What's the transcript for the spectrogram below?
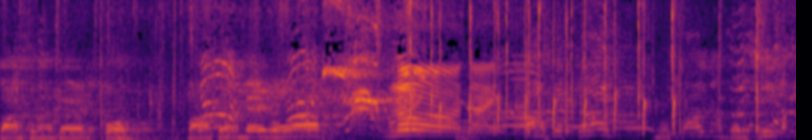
Pass to number 4. Pass to number 1. No, nice. Pass it down. To number 6.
